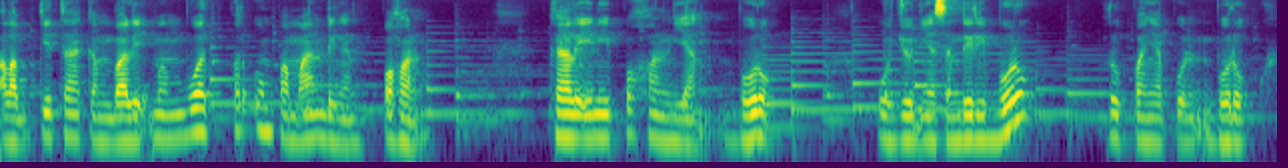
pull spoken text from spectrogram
alam kita kembali membuat perumpamaan dengan pohon. Kali ini pohon yang buruk. Wujudnya sendiri buruk rupanya pun buruk.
